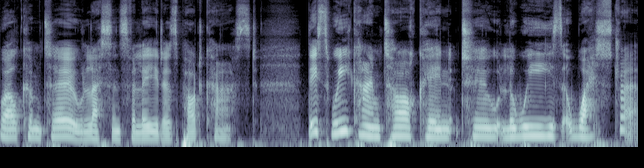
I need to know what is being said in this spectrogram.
Welcome to Lessons for Leaders podcast. This week I'm talking to Louise Westra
